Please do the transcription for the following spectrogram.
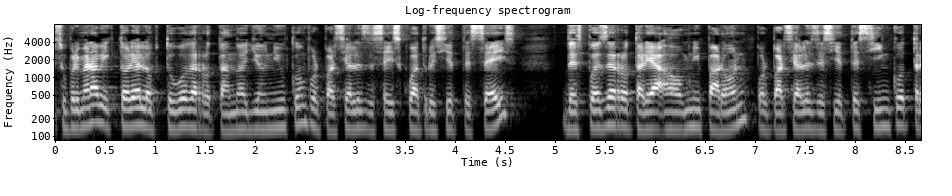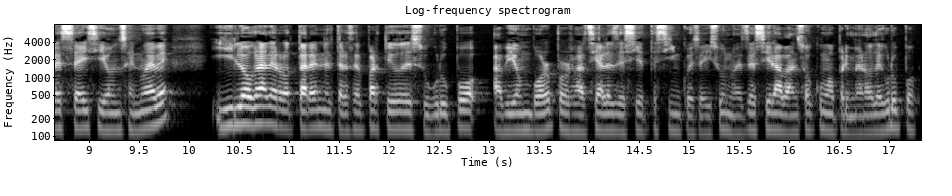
su primera victoria la obtuvo derrotando a John Newcomb por parciales de 6-4 y 7-6. Después derrotaría a Omni Parón por parciales de 7-5, 3-6 y 11-9. Y logra derrotar en el tercer partido de su grupo a Bjorn Borg por parciales de 7-5 y 6-1. Es decir, avanzó como primero de grupo.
